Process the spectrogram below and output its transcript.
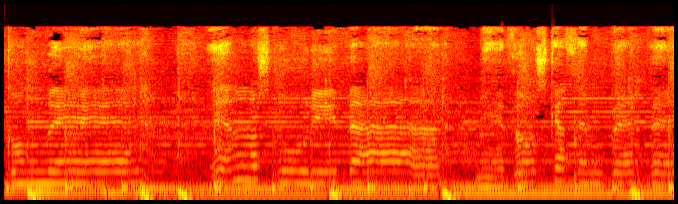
esconder en la oscuridad miedos que hacen perder.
